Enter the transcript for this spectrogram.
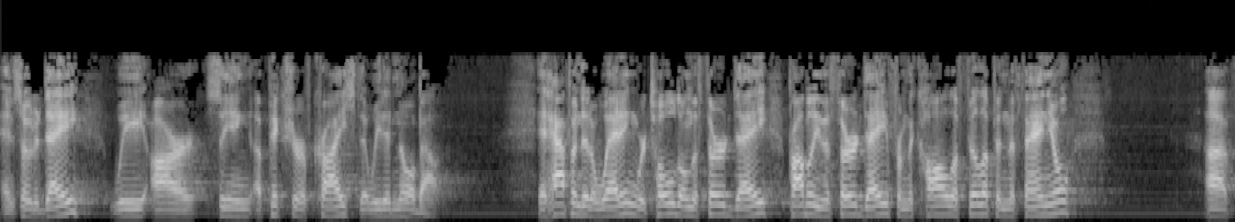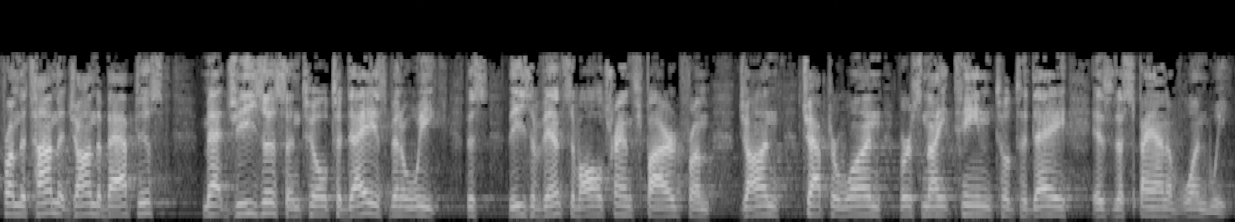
And so today we are seeing a picture of Christ that we didn't know about. It happened at a wedding. We're told on the third day, probably the third day from the call of Philip and Nathaniel, uh, from the time that John the Baptist met Jesus until today has been a week. This, these events have all transpired from John chapter 1 verse 19 till today is the span of one week.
